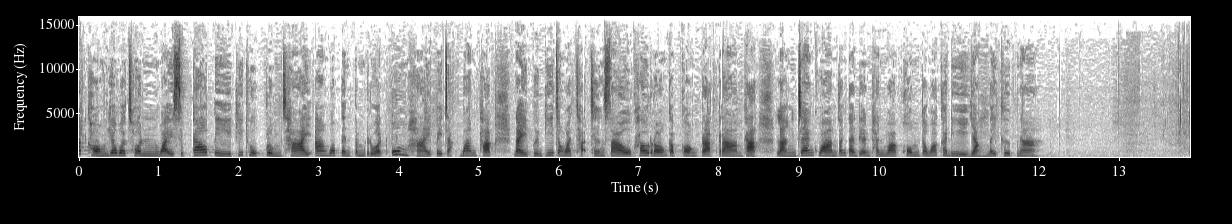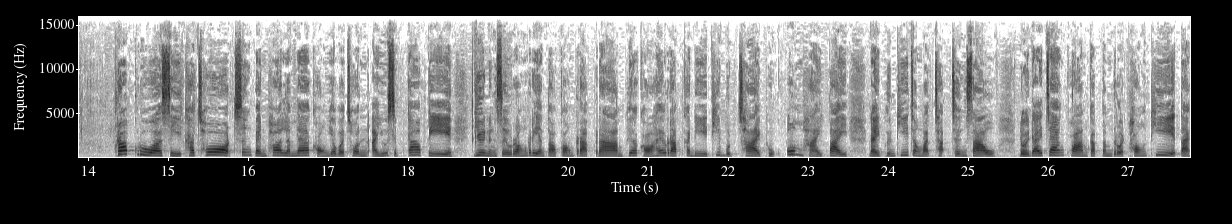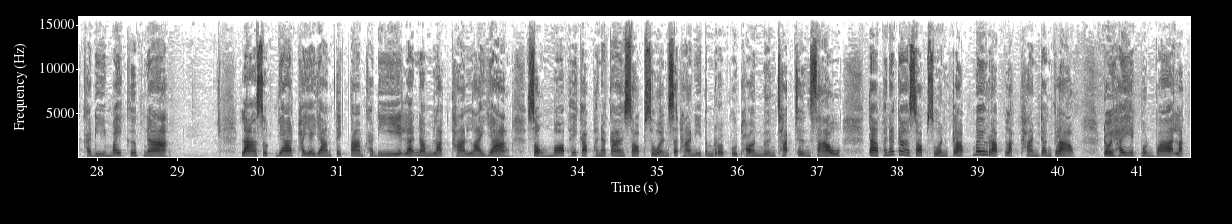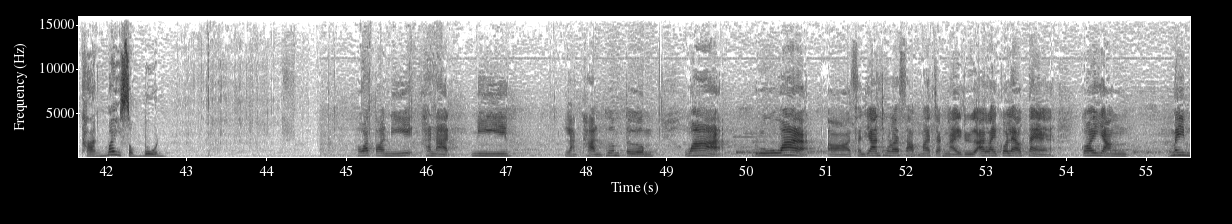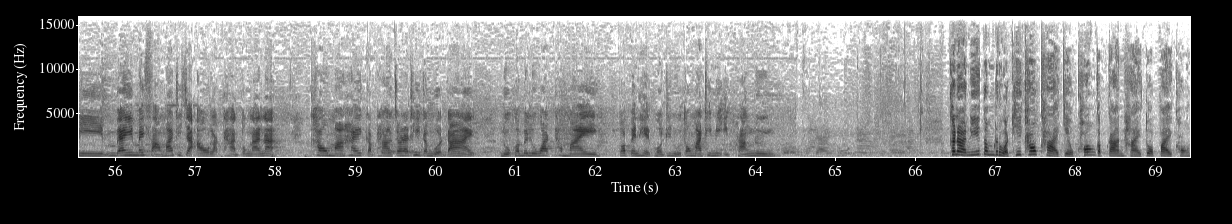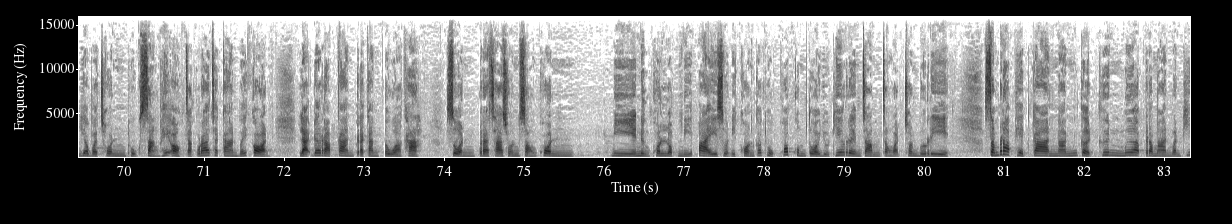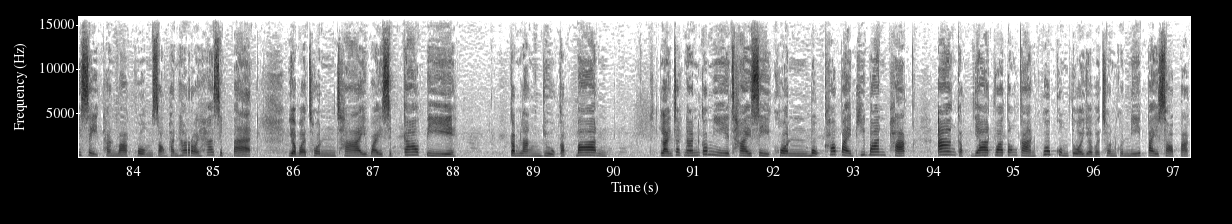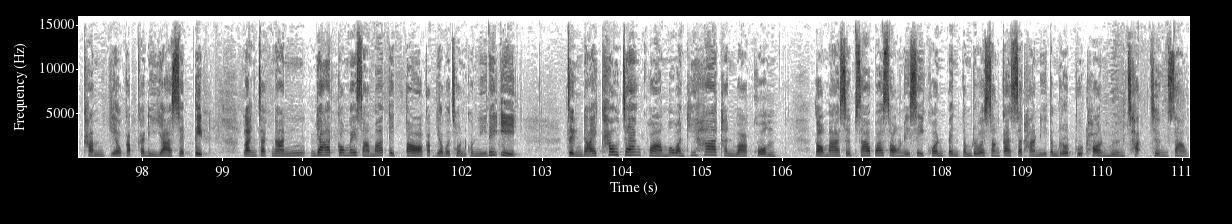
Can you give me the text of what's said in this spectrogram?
าติของเยาวชนวัย 19 ปีที่ถูกกลุ่มชายอ้างว่าเป็นตำรวจอุ้มหายไปจากบ้านพัก ในพื้นที่จังหวัดฉะเชิงเซาเข้าร้องกับกองปราบปรามค่ะ หลังแจ้งความตั้งแต่เดือนธันวาคม แต่ว่าคดียังไม่คืบหน้าครอบครัวศรีคโชตซึ่งเป็นพ่อและแม่ของเยาวชนอายุ 19 ปี ยื่นหนังสือร้องเรียนต่อกองปราบปราม เพื่อขอให้รับคดีที่บุตรชายถูกอุ้มหายไป ในพื้นที่จังหวัดฉะเชิงเซาโดยได้แจ้งความกับตำรวจท้องที่แต่คดีไม่คืบหน้า ล่าสุดญาติพยายามติดตามคดี และนำหลักฐานหลายอย่าง ส่งมอบให้กับพนักงานสอบสวนสถานีตำรวจภูธรเมืองฉะเชิงเซาแต่พนักงานสอบสวนกลับไม่รับหลักฐานดังกล่าว โดยให้เหตุผลว่าหลักฐานไม่สมบูรณ์ เพราะว่าตอนนี้ขนาดมีหลักฐานเพิ่มเติมว่ารู้ว่าอ่าสัญญาณโทรศัพท์มาจากไหนหรืออะไรก็แล้วแต่ก็ยังไม่มีไม่ไม่สามารถที่จะเอาหลักฐานตรงนั้นอะ เข้ามาให้กับทางเจ้าหน้าที่ตำรวจได้ หนูก็ไม่รู้ว่าทำไม ก็เป็นเหตุผลที่หนูต้องมาที่นี่อีกครั้งหนึ่งขณะนี้ตำรวจที่เข้าข่ายเกี่ยวข้องกับการหายตัวไปของเยาวชนถูกสั่งให้ออกจากราชการไว้ก่อน และได้รับการประกันตัวค่ะ ส่วนประชาชนสองคนมีหนึ่งคนหลบหนีไป ส่วนอีกคนก็ถูกควบคุมตัวอยู่ที่เรือนจำจังหวัดชนบุรีสำหรับเหตุการณ์นั้นเกิดขึ้นเมื่อประมาณวันที่ 4 ธันวาคม 2558 เยาวชนชายวัย 19 ปี กำลังอยู่กับบ้าน หลังจากนั้นก็มีชาย4คนบุกเข้าไปที่บ้านพัก อ้างกับญาติว่าต้องการควบคุมตัวเยาวชนคนนี้ไปสอบปากคำเกี่ยวกับคดียาเสพติด หลังจากนั้นญาติก็ไม่สามารถติดต่อกับเยาวชนคนนี้ได้อีก จึงได้เข้าแจ้งความเมื่อวันที่ 5 ธันวาคม ต่อมาสืบทราบว่า 2 ใน 4 คนเป็นตำรวจสังกัดสถานีตำรวจภูธรเมืองฉะเชิงเซา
